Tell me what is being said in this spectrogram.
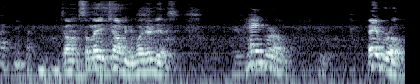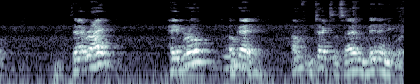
Don't, somebody tell me what it is. Haverhill. Haverhill. Is that right? Haverhill? Okay. I'm from Texas. I haven't been anywhere.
